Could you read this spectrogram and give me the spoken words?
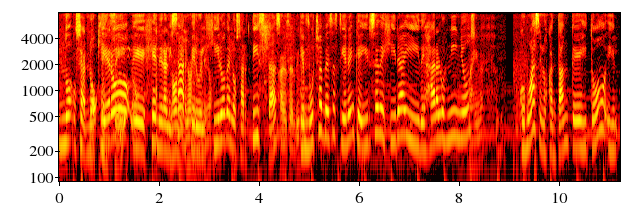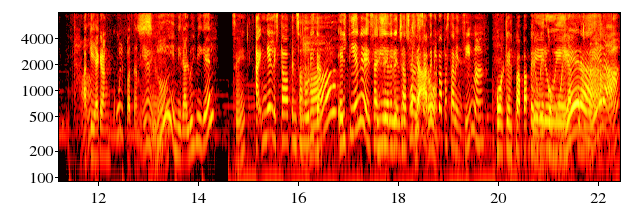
no, o sea, no, quiero eh, generalizar, pero el giro de los artistas, que muchas veces tienen que irse de gira y dejar a los niños. como hacen los cantantes y todo. Y, Aquella gran culpa también, sí, ¿no? mira Luis Miguel. Sí. Ah, en él estaba pensando ahorita. Él tiene esa herida de rechazo, claro. que el papá estaba encima. Porque el papá, pero, ve cómo era.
